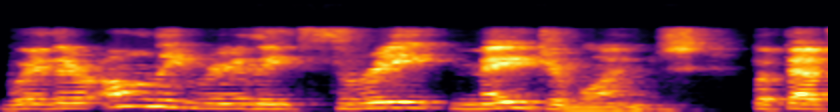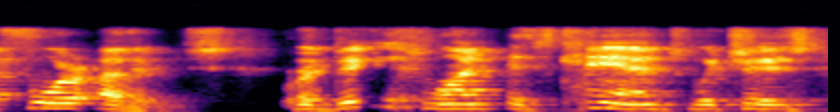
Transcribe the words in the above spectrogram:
where there are only really three major ones, but about four others. Right. The biggest one is Cannes, which is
